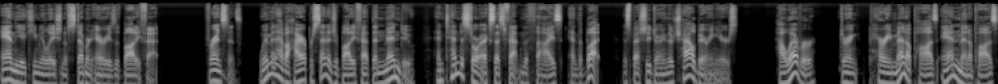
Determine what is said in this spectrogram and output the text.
and the accumulation of stubborn areas of body fat. For instance, women have a higher percentage of body fat than men do and tend to store excess fat in the thighs and the butt, especially during their childbearing years. However, during perimenopause and menopause,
